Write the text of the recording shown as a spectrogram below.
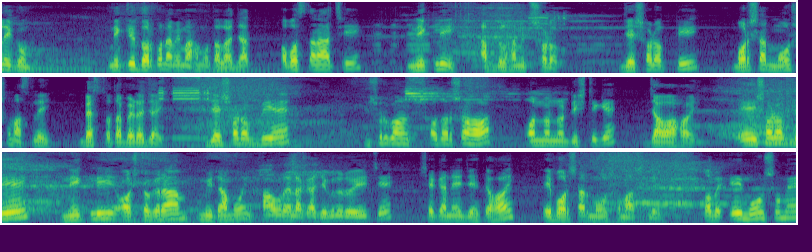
আলাইকুম। নিকলি দর্পণ আমি মাহমুদ আল আজাদ অবস্থান আছি নিকলি আব্দুল হামিদ সড়ক। যে সড়কটি বর্ষার মৌসুম আসলেই ব্যস্ততা বেড়ে যায়। যে সড়ক দিয়ে কিশোরগঞ্জ সদর সহ অন্যান্য ডিস্ট্রিক্টে যাওয়া হয়। এই সড়ক দিয়ে নিকলি, অষ্টগ্রাম মিটামুই হাওর এলাকা যেগুলো রয়েছে, সেখানে যেতে হয়। এই বর্ষার মৌসুম আসলে। তবে এই মৌসুমে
